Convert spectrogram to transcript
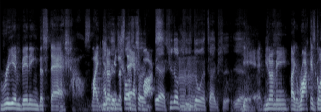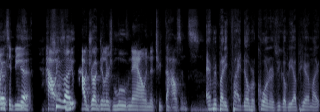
reinventing the stash house. Like you know what I mean, the stash her. box. Yeah, she knows what she's mm-hmm. doing, type shit. Yeah. Yeah, you know what I mean. Like Rock is going to be yeah, how she like- how drug dealers move now in the 2000s. everybody fighting over corners. We gonna be up here. I'm like,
